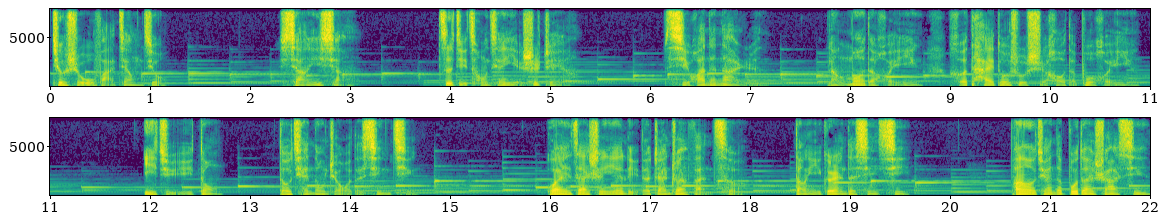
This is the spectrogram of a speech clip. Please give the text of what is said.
就是无法将就。想一想，自己从前也是这样，喜欢的那人，冷漠的回应和大多数时候的不回应，一举一动，都牵动着我的心情。我也在深夜里的辗转反侧，等一个人的信息，朋友圈的不断刷新，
